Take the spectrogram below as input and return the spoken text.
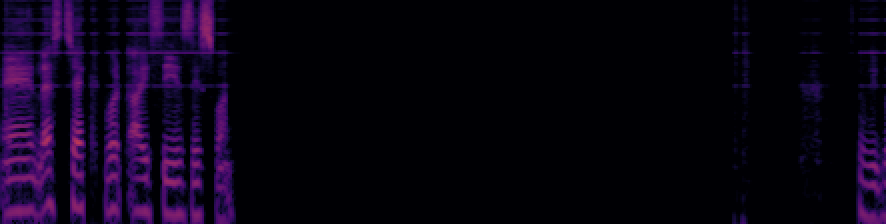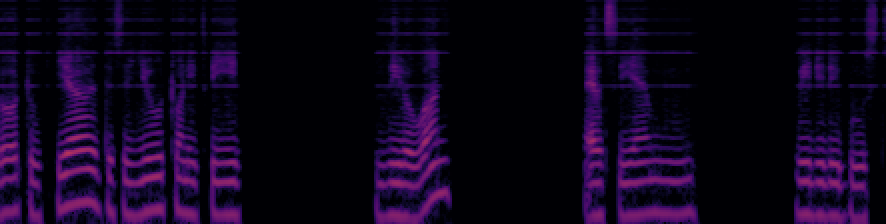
And let's check what I see is this one. So we go to here. This is U23 01 LCM VDD boost.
